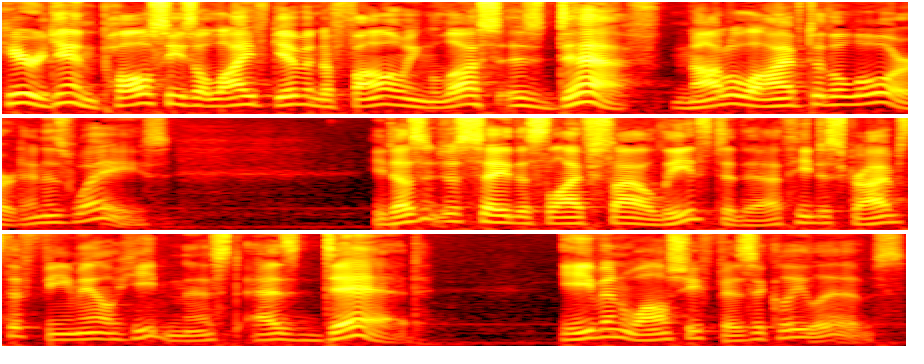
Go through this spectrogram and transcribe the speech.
Here again, Paul sees a life given to following lust as death, not alive to the Lord and his ways. He doesn't just say this lifestyle leads to death, he describes the female hedonist as dead, even while she physically lives.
